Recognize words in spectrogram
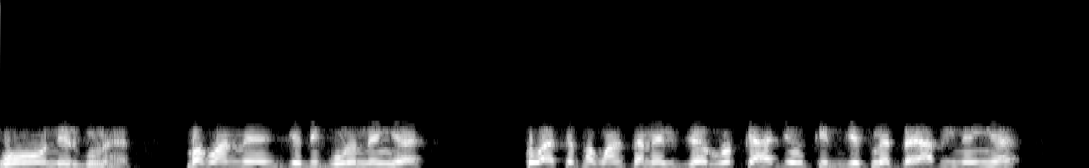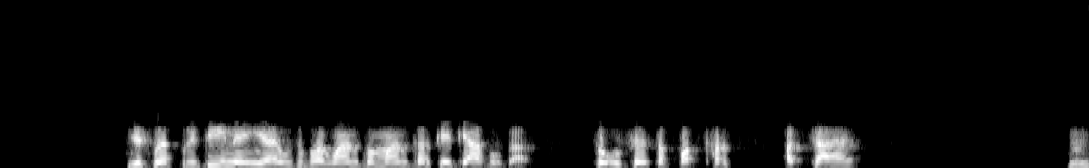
वो निर्गुण है। भगवान में यदि गुण नहीं है तो ऐसे भगवान से हमें ज़रूरत क्या है जो कि जिसमें दया भी नहीं है, जिसमें प्रीति नहीं है, उस भगवान को मान करके क्या होगा? तो उसे तो पत्थर अच्छा है। हुँ?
